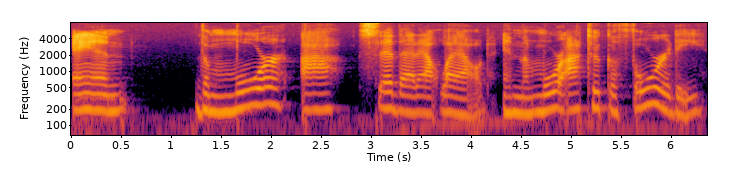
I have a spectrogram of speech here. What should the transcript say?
and the more I said that out loud and the more I took authority,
